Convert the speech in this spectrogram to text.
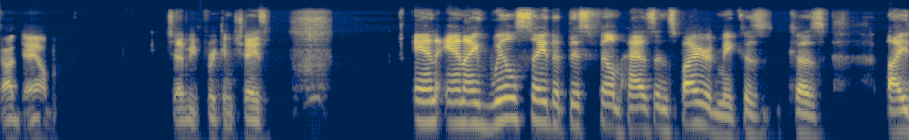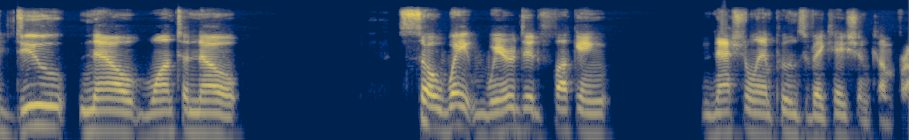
God damn. Chevy freaking Chase. And and I will say that this film has inspired me because because I do now want to know. So wait, where did fucking National Lampoon's Vacation come from?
